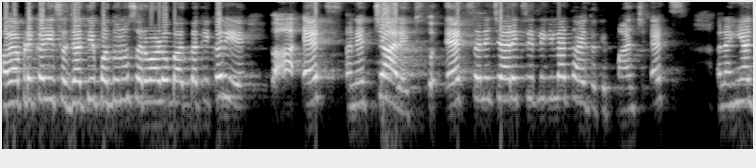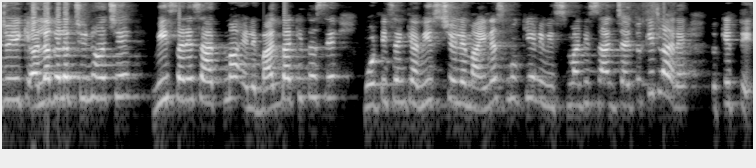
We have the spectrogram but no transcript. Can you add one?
હવે આપણે કરીએ સજાતીય પદોનો સરવાળો, બાદબાકી કરીએ તો આ એક્સ અને ચાર એક્સ તો એક્સ અને ચાર એક્સ એટલે કેટલા થાય? તો કે પાંચ એક્સ અને અહીંયા જોઈએ કે અલગ અલગ ચિહ્નો છે. વીસ અને સાતમાં એટલે બાદ બાકી થશે. મોટી સંખ્યા વીસ છે એટલે માઇનસ મૂકીએ અને વીસમાંથી સાત જાય તો કેટલા રહે? તો કે તેર.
